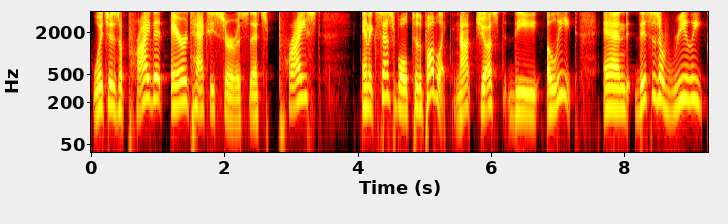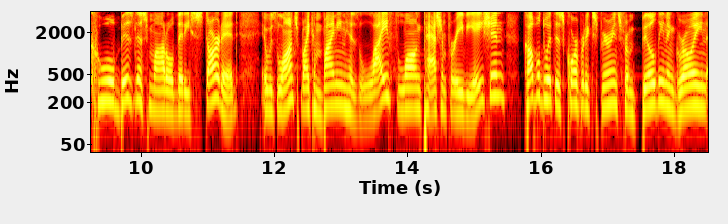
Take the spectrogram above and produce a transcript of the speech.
which is a private air taxi service that's priced and accessible to the public, not just the elite. And this is a really cool business model that he started. It was launched by combining his lifelong passion for aviation, coupled with his corporate experience from building and growing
